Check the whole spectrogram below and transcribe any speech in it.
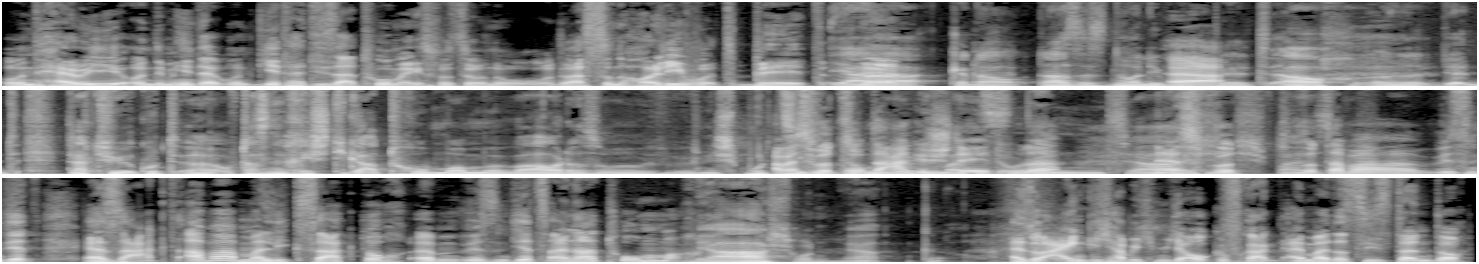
und Harry und im Hintergrund geht halt diese Atomexplosion hoch und du hast so ein Hollywood-Bild. Ja, ne? ja, genau. Das ist ein Hollywood-Bild. Ja. Auch äh, natürlich, gut, äh, ob das eine richtige Atombombe war oder so, nicht schmutzige Aber es wird Bombe, so dargestellt, oder? Ja, ja, es ich, wird, ich wird aber, wir sind jetzt, er sagt aber, Malik sagt doch, ähm, wir sind jetzt eine Atommacht. Ja, schon, ja. Genau. Also eigentlich habe ich mich auch gefragt, einmal, dass sie es dann doch,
